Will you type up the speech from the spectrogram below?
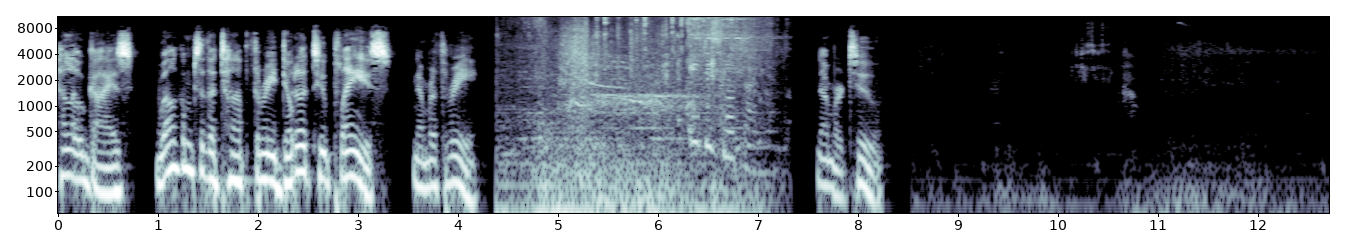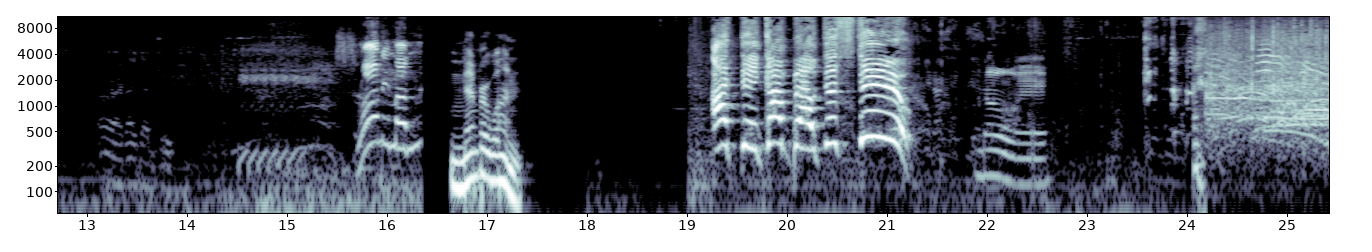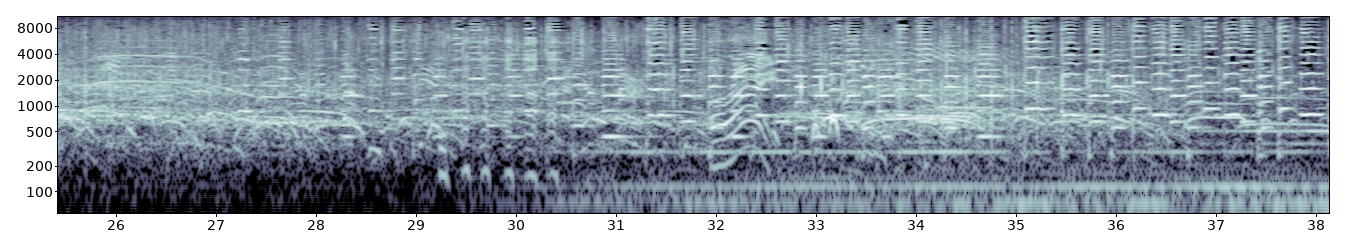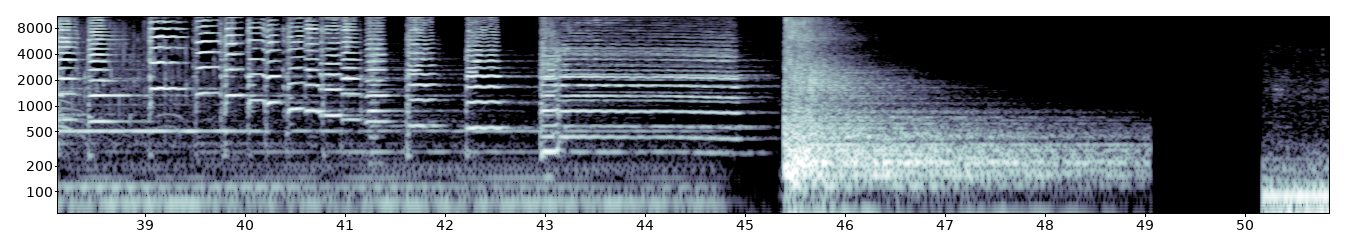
Hello guys, welcome to the top 3 Dota 2 plays. Number 3. It is not time yet. Number 2. Alright, I got you. Ronnie, my Number 1. I think I'm about to steal! No way. All right.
